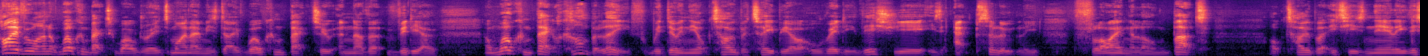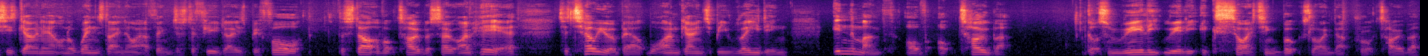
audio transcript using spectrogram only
Hi everyone, welcome back to Wilde Reads. My name is Dave. Welcome back to another video. And welcome back. I can't believe we're doing the October TBR already. This year is absolutely flying along. But October, it is nearly. This is going out on a Wednesday night, I think, just a few days before the start of October. So I'm here to tell you about what I'm going to be reading in the month of October got some really really exciting books lined up for October.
